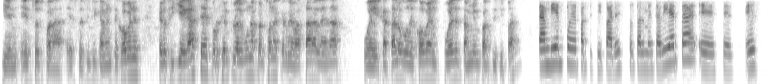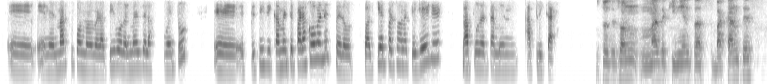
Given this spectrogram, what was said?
Bien, esto es para específicamente jóvenes, pero si llegase, por ejemplo, alguna persona que rebasara la edad o el catálogo de joven, ¿puede también participar? También puede participar, es totalmente abierta, es, es, eh, en el marco conmemorativo del mes de la juventud, eh, específicamente para jóvenes, pero cualquier persona que llegue va a poder también aplicar. Entonces son más de 500 vacantes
